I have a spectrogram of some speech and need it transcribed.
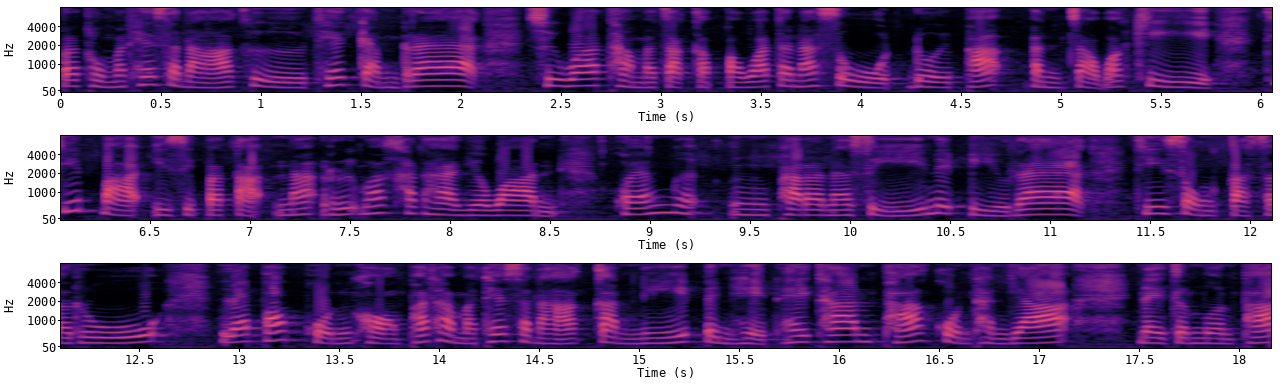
ประถมเทศนาคือเทศกันแรก ชื่อว่าธรรมจักรกับปวัตนสูตร โดยพระปัญจวัคคี ที่ป่าอิสิปตะณหรือมคทายวัน แคว้นเมืองพาราณสีในปีแรกที่ทรงตรัสรู้ และเพราะผลของพระธรรมเทศนากันนี้เป็นเหตุให้ท่านพระโกนทัญญะ ในจำนวนพระ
